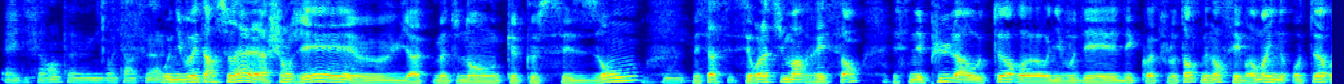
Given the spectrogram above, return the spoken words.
Elle est différente euh, au niveau international Au niveau international, elle a changé. Euh, il y a maintenant quelques saisons, mais ça c'est relativement récent. Et ce n'est plus la hauteur euh, au niveau des, des côtes flottantes. Maintenant, c'est vraiment une hauteur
